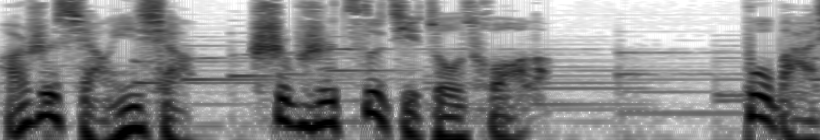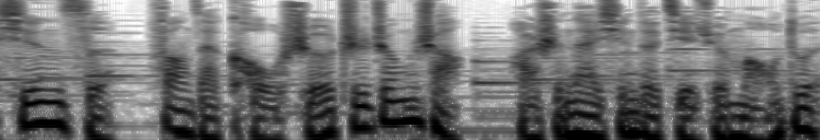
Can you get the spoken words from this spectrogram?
而是想一想，是不是自己做错了。不把心思放在口舌之争上，而是耐心的解决矛盾。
